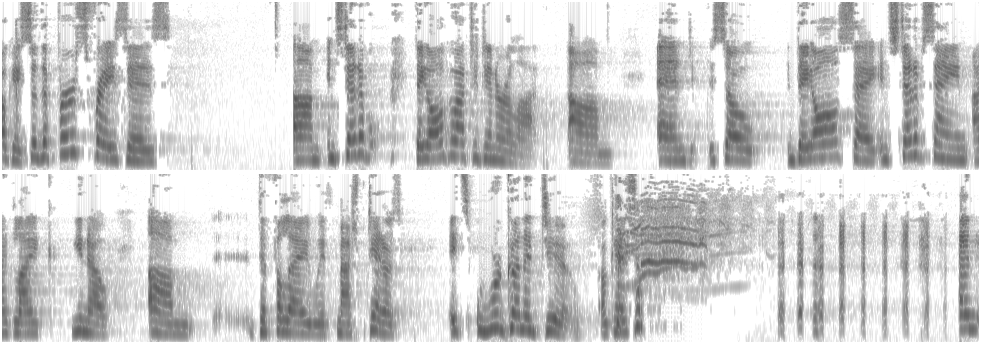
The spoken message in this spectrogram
okay. So the first phrase is, um, instead of, they all go out to dinner a lot. Um, and so they all say, instead of saying, I'd like, you know, um, the filet with mashed potatoes, it's, we're gonna do. Okay. So, and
